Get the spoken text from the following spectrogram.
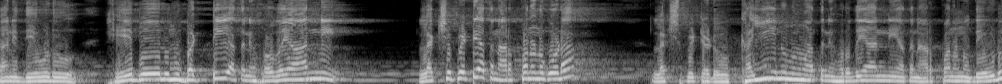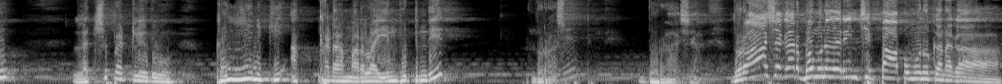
కానీ దేవుడు హేబేలును బట్టి అతని హృదయాన్ని లక్ష్య పెట్టి అతని అర్పణను కూడా లక్ష్య పెట్టాడు. కయ్యను అతని హృదయాన్ని అతని అర్పణను దేవుడు లక్ష్య పెట్టలేదు. కయ్యనికి అక్కడ మరలా ఏం పుట్టింది? దురాశ పుట్టింది. దురాశ. దురాశ గర్భమును ధరించి పాపమును కనగా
